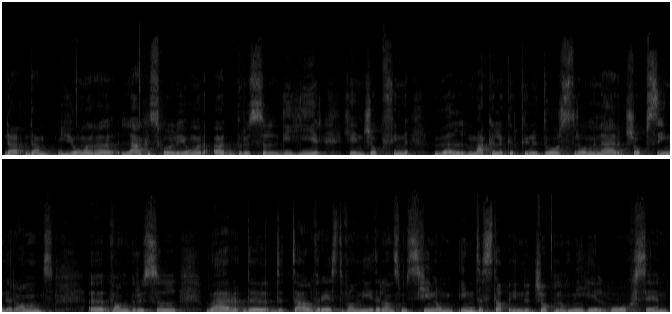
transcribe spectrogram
dat, dat jongeren, laaggeschoolde jongeren uit Brussel die hier geen job vinden, wel makkelijker kunnen doorstromen naar jobs in de rand. Uh, van Brussel, waar de, de taalvereisten van Nederlands misschien om in te stappen in de job nog niet heel hoog zijn.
